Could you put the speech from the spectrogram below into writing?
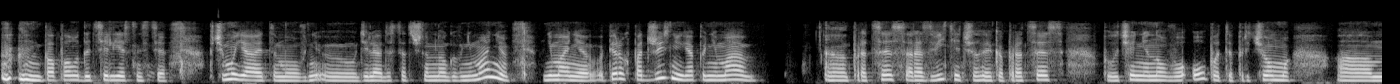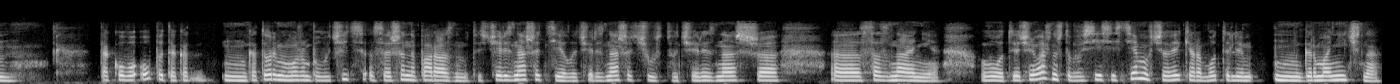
по поводу телесности. Почему я этому э, уделяю достаточно много внимания? Внимание, во-первых, под жизнью я понимаю э, процесс развития человека, процесс получения нового опыта, причем эм, такого опыта, который мы можем получить совершенно по-разному. То есть через наше тело, через наше чувство, через наше э, сознание. Вот. И очень важно, чтобы все системы в человеке работали гармонично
